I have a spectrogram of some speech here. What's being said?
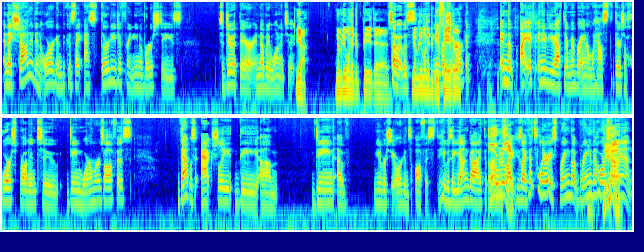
And they shot it in Oregon because they asked 30 different universities to do it there, and nobody wanted to. yeah. Nobody wanted to be the. So it was Nobody wanted to be University Faber. Oregon. And the I, if any of you out there remember Animal House, there's a horse brought into Dean Wormer's office. That was actually the um, dean of University of Oregon's office. He was a young guy at the time. Oh, He's really? like, he's like, that's hilarious. Bring the bring the horse Yeah. on in.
